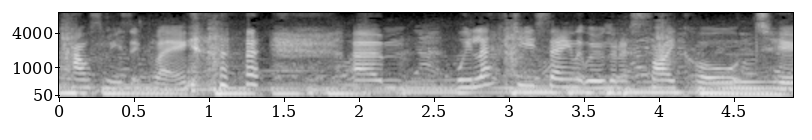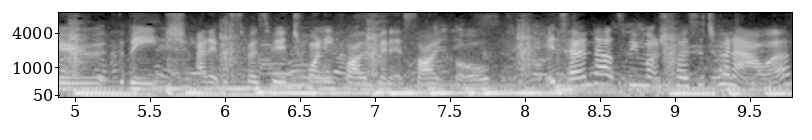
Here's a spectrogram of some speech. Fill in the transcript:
house music playing. um, we left you saying that we were going to cycle to the beach and it was supposed to be a 25 minute cycle. It turned out to be much closer to an hour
